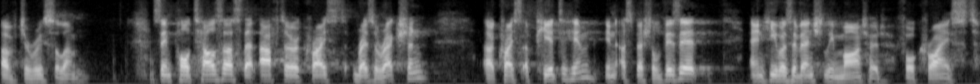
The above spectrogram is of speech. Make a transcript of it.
of Jerusalem. St. Paul tells us that after Christ's resurrection, uh, Christ appeared to him in a special visit, and he was eventually martyred for Christ.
